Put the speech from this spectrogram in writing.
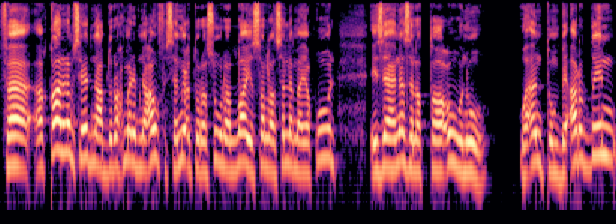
فقال لهم سيدنا عبد الرحمن بن عوف سمعت رسول الله صلى الله عليه وسلم يقول إذا نزل الطاعون وأنتم بأرض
